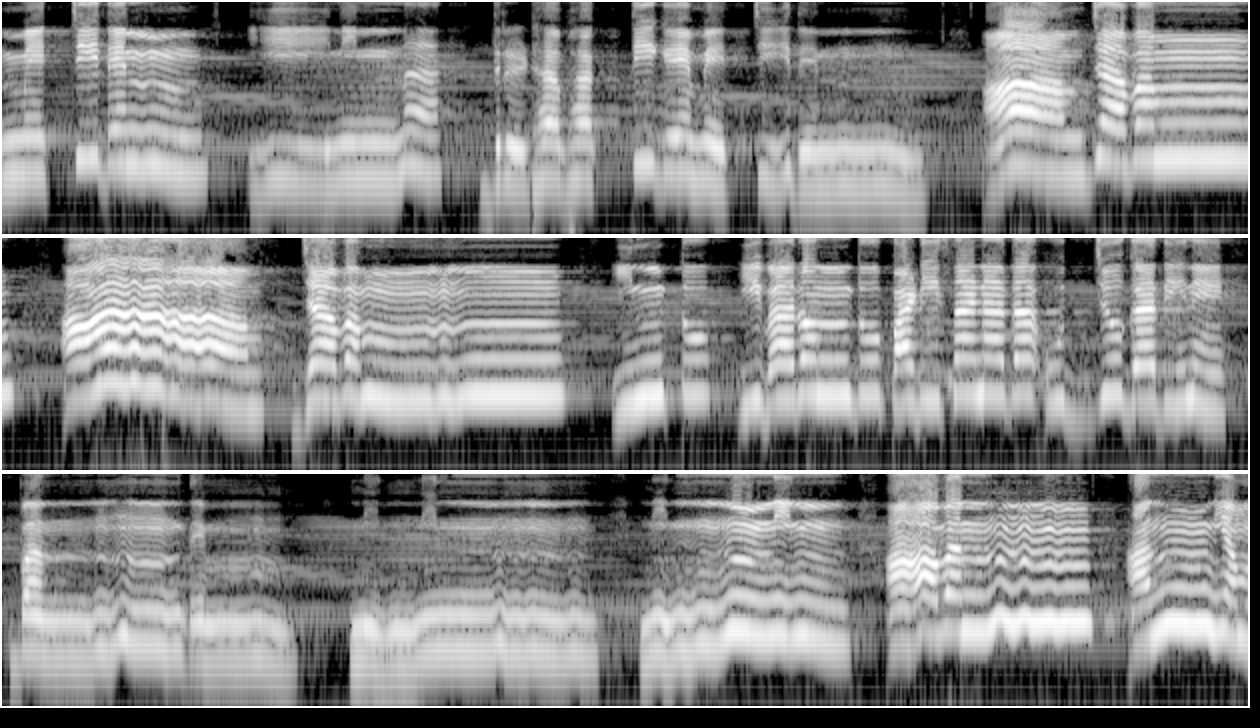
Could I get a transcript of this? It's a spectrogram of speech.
ಮೆಚ್ಚಿದೆನ್ ಈ ನಿನ್ನ ದೃಢ ಭಕ್ತಿಗೆ ಮೆಚ್ಚಿದೆನ್. ಆಂ ಜವಂ ಆಂ ಜವಂ, ಇಂತು ಇವರೊಂದು ಪಡಿಸಣದ ಉಜ್ಜುಗದಿನೆ ಬಂದೆಂ ನಿನ್ನಿನ್ ನಿನ್ನಿನ್ ಆವನ್ ಅನ್ಯಂ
